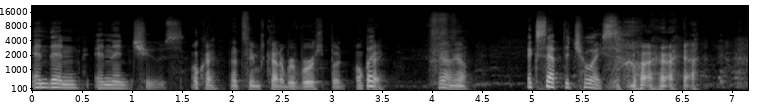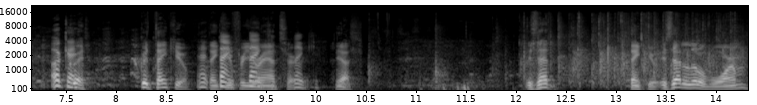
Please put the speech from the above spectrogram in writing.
and then and then choose. Okay, that seems kind of reversed, but okay. yeah, yeah. Accept the choice. okay. Good. Good. Thank you. Uh, Thank you for your you, answer. thank you. Yes. Is that? Thank you. Is that a little warm?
